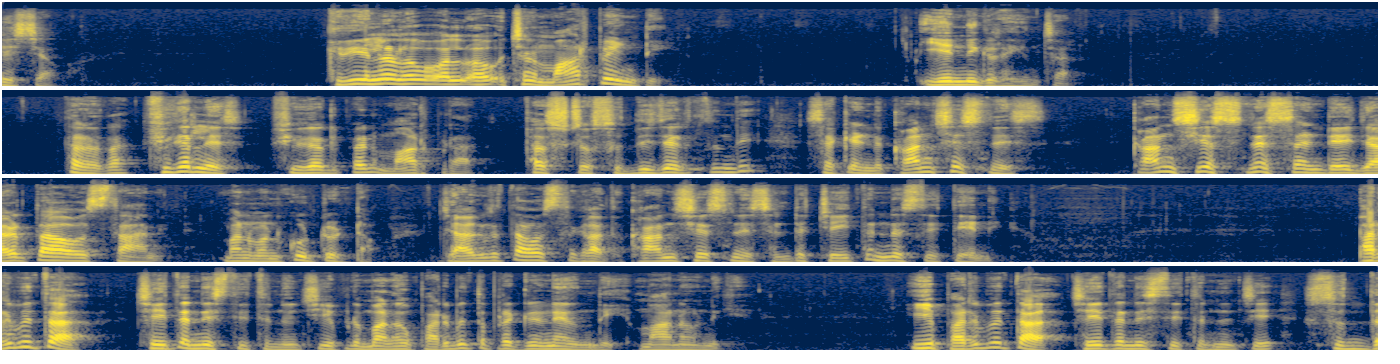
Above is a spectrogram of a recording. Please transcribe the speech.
చేసావు క్రియల వల్ల వచ్చిన మార్పు ఏంటి ఇవన్నీ గ్రహించాలి. తర్వాత ఫిగర్లెస్ ఫిగర్ పైన మార్పు రాదు. ఫస్ట్ శుద్ధి జరుగుతుంది. సెకండ్ కాన్షియస్నెస్ కాన్షియస్నెస్ అంటే జాగ్రత్త అవస్థ అని మనం అనుకుంటుంటాం. జాగ్రత్త అవస్థ కాదు కాన్షియస్నెస్ అంటే చైతన్య స్థితి అని పరిమిత చైతన్య స్థితి నుంచి ఇప్పుడు మనకు పరిమిత ప్రజ్ఞనే ఉంది మానవునికి. ఈ పరిమిత చైతన్య స్థితి నుంచి శుద్ధ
